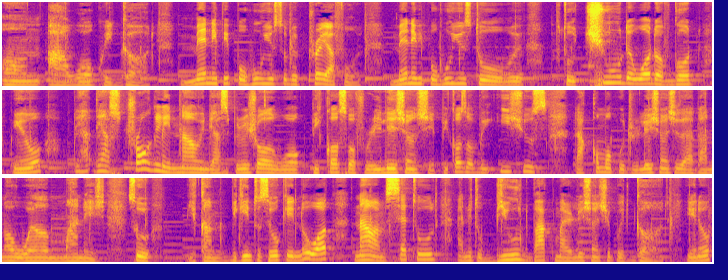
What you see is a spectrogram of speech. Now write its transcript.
on our walk with God. Many people who used to be prayerful, many people who used to to chew the word of God, you know, they are, they are struggling now in their spiritual walk because of relationship, because of the issues that come up with relationships that are not well managed. So you can begin to say, okay, you know what? Now I'm settled. I need to build back my relationship with God. You know,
